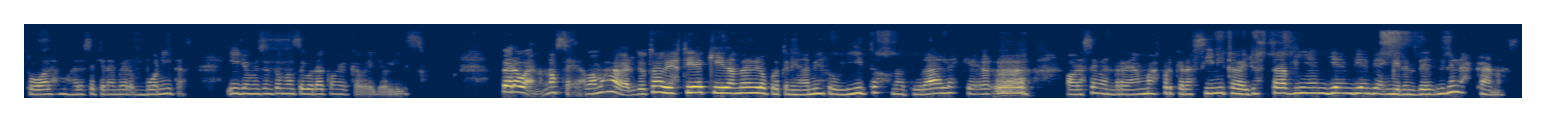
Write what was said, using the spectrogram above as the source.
Todas las mujeres se quieren ver bonitas. Y yo me siento más segura con el cabello liso. Pero bueno, no sé, vamos a ver. Yo todavía estoy aquí dándole la oportunidad a mis rulitos naturales que ahora se me enredan más porque ahora sí mi cabello está bien, bien, bien, bien. Miren, miren las canas.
